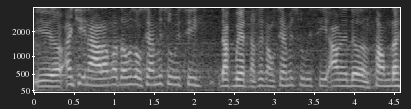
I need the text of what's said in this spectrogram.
thì ờ, anh chị nào đang quan tâm dòng xe Mitsubishi, Đặc biệt là cái dòng xe Mitsubishi Outlander đằng sau đây,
